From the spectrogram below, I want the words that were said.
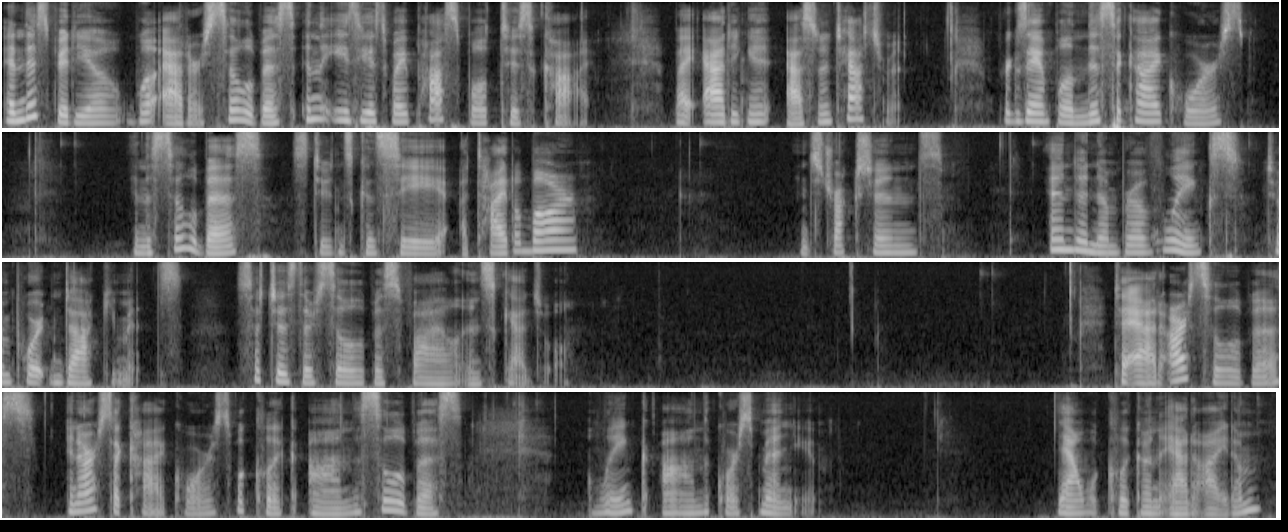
In this video, we'll add our syllabus in the easiest way possible to Sakai by adding it as an attachment. For example, in this Sakai course, in the syllabus, students can see a title bar, instructions, and a number of links to important documents, such as their syllabus file and schedule. To add our syllabus, in our Sakai course, we'll click on the syllabus link on the course menu. Now we'll click on Add Item.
